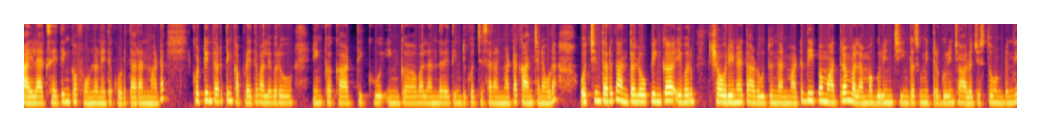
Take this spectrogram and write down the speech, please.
ఫైవ్ ల్యాక్స్ అయితే ఇంకా ఫోన్లోనైతే కొడతారనమాట. కొట్టిన తర్వాత ఇంక అప్పుడైతే వాళ్ళు ఎవరు ఇంకా కార్తిక్ ఇంకా వాళ్ళందరూ అయితే ఇంటికి వచ్చేసారనమాట కాంచన కూడా వచ్చిన తర్వాత అంతలోపు ఇంకా ఎవరు శౌర్యనైతే అడుగుతుందనమాట దీప మాత్రం వాళ్ళ అమ్మ గురించి ఇంకా సుమిత్ర గురించి ఆలోచిస్తూ ఉంటుంది.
